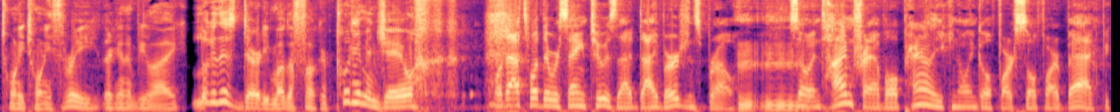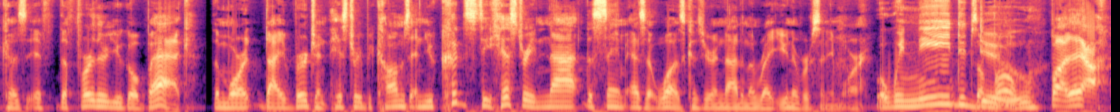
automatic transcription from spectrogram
2023, they're going to be like, look at this dirty motherfucker. Put him in jail. Well, that's what they were saying too, is that divergence, bro. So in time travel, apparently you can only go far so far back because if the further you go back, the more divergent history becomes, and you could see history not the same as it was because you're not in the right universe anymore. what we need to do. Boom. But yeah,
